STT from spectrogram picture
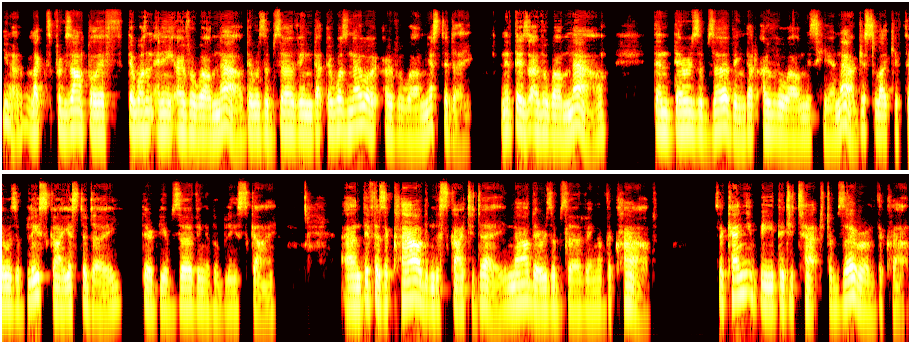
You know, like for example, if there wasn't any overwhelm now, there was observing that there was no overwhelm yesterday. And if there's overwhelm now, then there is observing that overwhelm is here now. Just like if there was a blue sky yesterday, there'd be observing of a blue sky. And if there's a cloud in the sky today, now there is observing of the cloud. So can you be the detached observer of the cloud?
